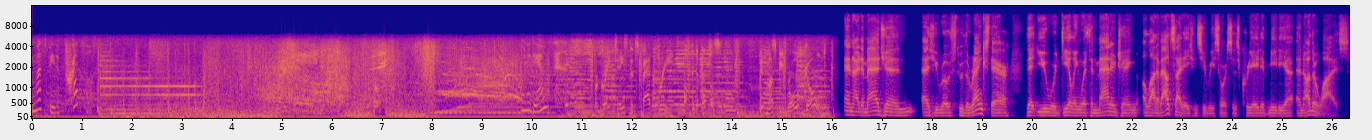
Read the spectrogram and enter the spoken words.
Must be the pretzels. Great taste that's fat free. Must be the pretzels. It must be Rold Gold. And I'd imagine as you rose through the ranks there that you were dealing with and managing a lot of outside agency resources, creative media and otherwise.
